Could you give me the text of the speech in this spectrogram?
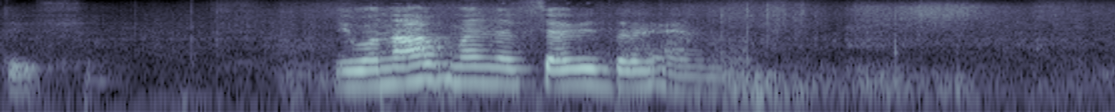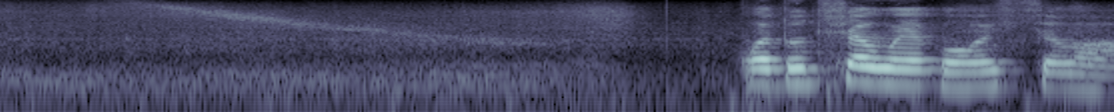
тисячі. І вона в мене вся відрегенила. О, тут ще у якогось села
